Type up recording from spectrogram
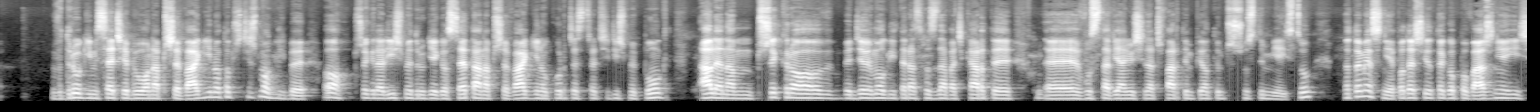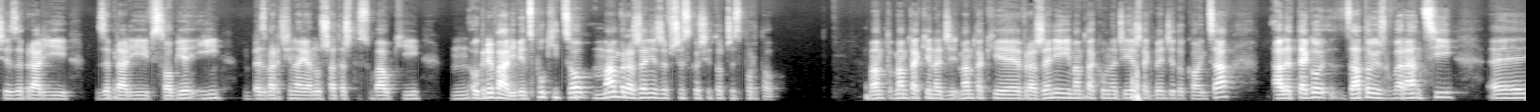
w drugim secie było na przewagi, no to przecież mogliby, o, przegraliśmy drugiego seta na przewagi, no kurczę, straciliśmy punkt, ale nam przykro, będziemy mogli teraz rozdawać karty e, w ustawianiu się na czwartym, piątym czy szóstym miejscu. Natomiast nie, podeszli do tego poważnie i się zebrali, zebrali w sobie i bez Marcina Janusza też te suwałki mm, ogrywali, więc póki co mam wrażenie, że wszystko się toczy sportowo. Mam, mam, takie mam takie wrażenie i mam taką nadzieję, że tak będzie do końca, ale tego za to już gwarancji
